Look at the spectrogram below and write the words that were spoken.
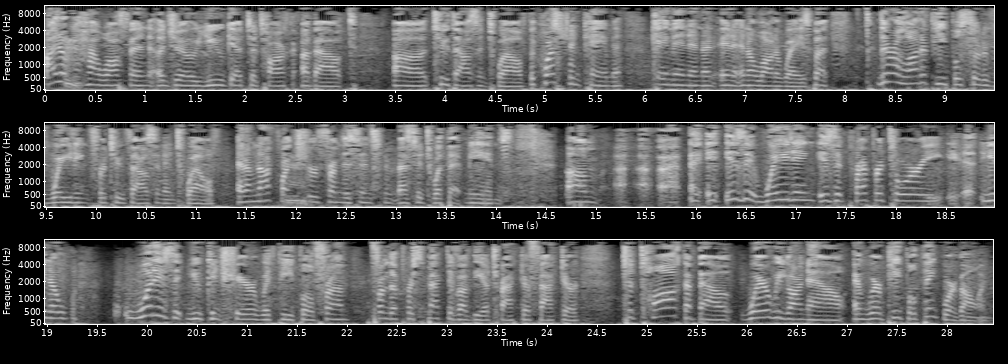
I don't know how often, uh, Joe, you get to talk about uh, 2012. The question came came in in in, in a lot of ways, but there are a lot of people sort of waiting for 2012, and I'm not quite sure from this instant message what that means. Um, is it waiting? Is it preparatory? You know, what is it you can share with people from from the perspective of the attractor factor to talk about where we are now and where people think we're going?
